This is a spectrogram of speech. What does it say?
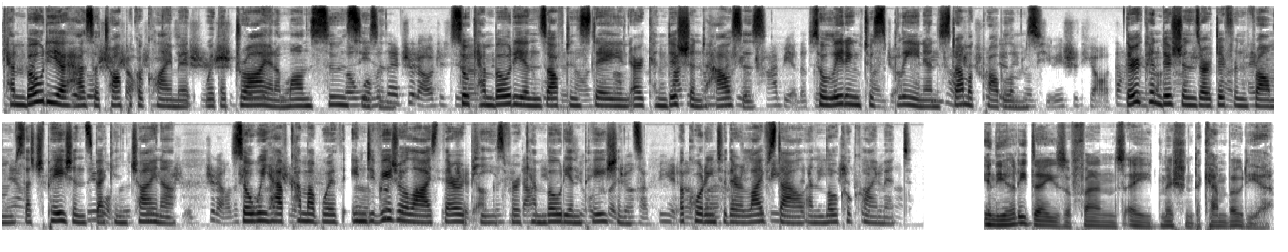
，Cambodia has a tropical climate with a dry and a monsoon season. So Cambodians often stay in air-conditioned houses, so leading to spleen and stomach problems. Their conditions are different from such patients back in China. So we have come up with individualized therapies for Cambodian patients according to their lifestyle and local climate. In the early days of Fan's aid mission to Cambodia,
